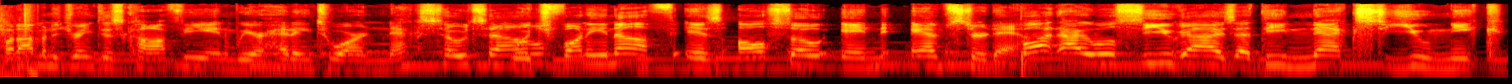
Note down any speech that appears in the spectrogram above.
But I'm gonna drink this coffee and we are heading to our next hotel, which funny enough is also in Amsterdam. But I will see you guys at the next unique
